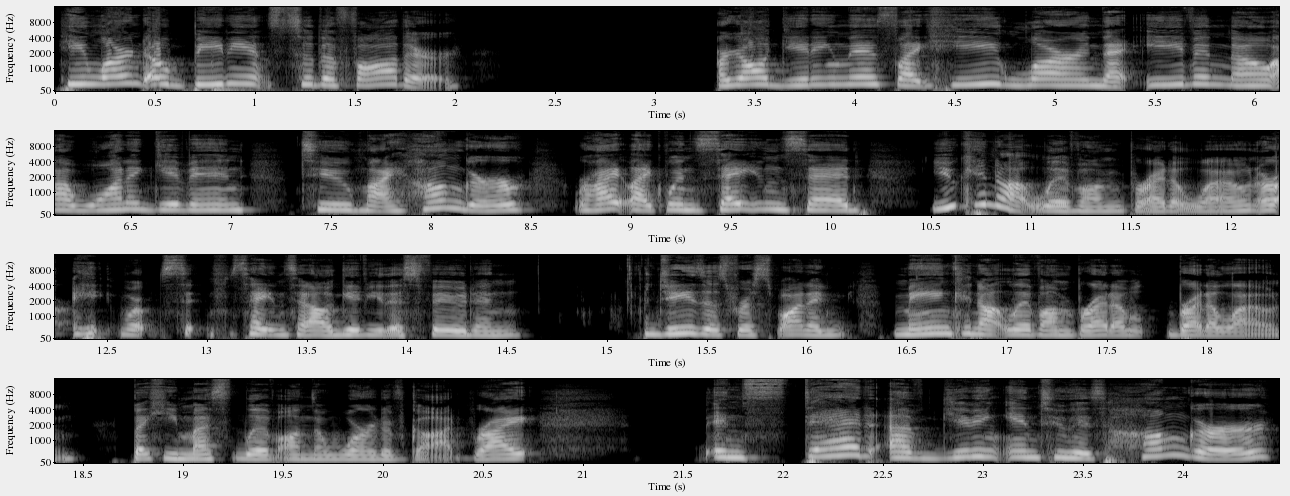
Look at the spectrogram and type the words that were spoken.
He learned obedience to the Father. Are y'all getting this? Like he learned that even though I want to give in to my hunger, right? Like when Satan said, you cannot live on bread alone, or he, well, Satan said, I'll give you this food. And Jesus responded, man cannot live on bread, bread alone, but he must live on the word of God, right? Instead of giving into his hunger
